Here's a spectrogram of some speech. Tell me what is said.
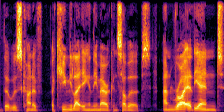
that was kind of accumulating in the American suburbs. And right at the end,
